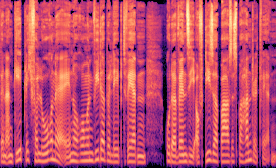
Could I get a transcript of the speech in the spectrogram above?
wenn angeblich verlorene Erinnerungen wiederbelebt werden oder wenn sie auf dieser Basis behandelt werden.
